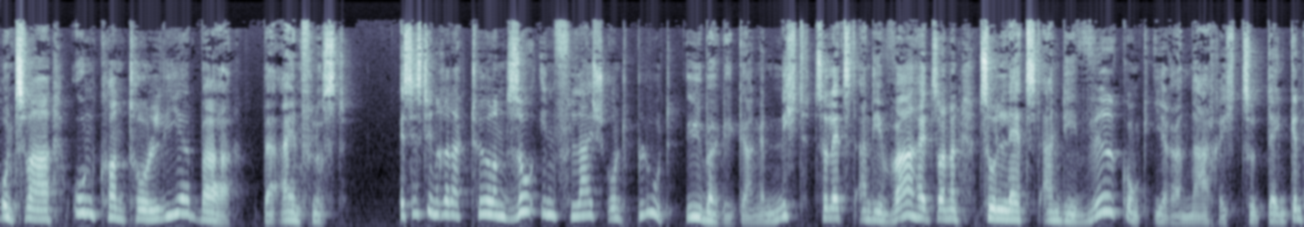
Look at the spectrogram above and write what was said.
und zwar unkontrollierbar beeinflusst. Es ist den Redakteuren so in Fleisch und Blut übergegangen, nicht zuletzt an die Wahrheit, sondern zuletzt an die Wirkung ihrer Nachricht zu denken,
